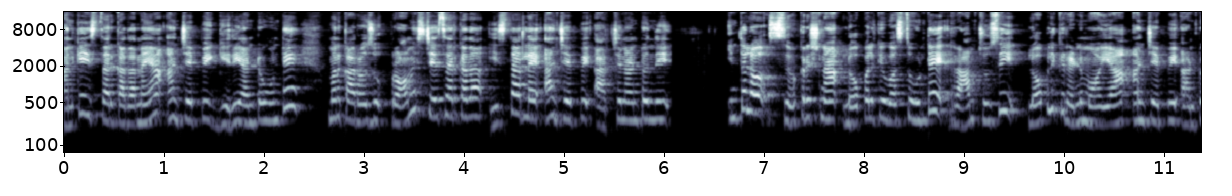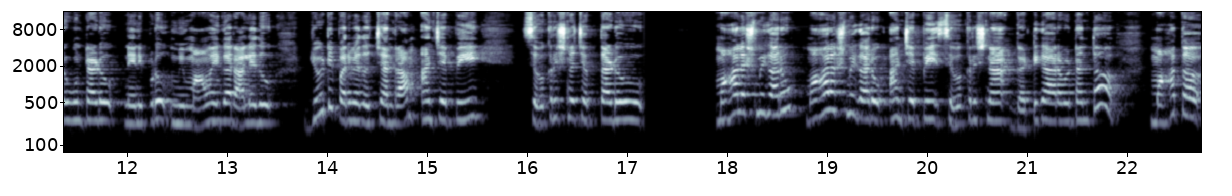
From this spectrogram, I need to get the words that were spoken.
మనకే ఇస్తారు కదన్నయ్య అని చెప్పి గిరి అంటూ ఉంటే మనకు ఆ రోజు ప్రామిస్ చేశారు కదా ఇస్తారులే అని చెప్పి అర్చన అంటుంది. ఇంతలో శివకృష్ణ లోపలికి వస్తూ ఉంటే రామ్ చూసి లోపలికి రండి మోయ అని చెప్పి అంటూ ఉంటాడు. నేను ఇప్పుడు మీ మామయ్యగా రాలేదు. డ్యూటీ పని మీద వచ్చాను రామ్ అని చెప్పి శివకృష్ణ చెప్తాడు. మహాలక్ష్మి గారు మహాలక్ష్మి గారు అని చెప్పి శివకృష్ణ గట్టిగా అరవటంతో మహాతో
